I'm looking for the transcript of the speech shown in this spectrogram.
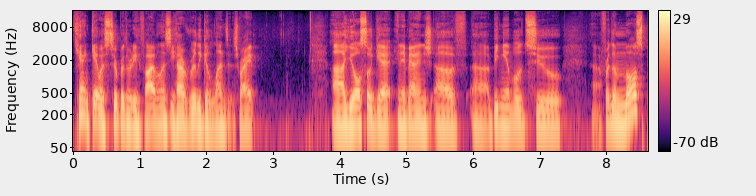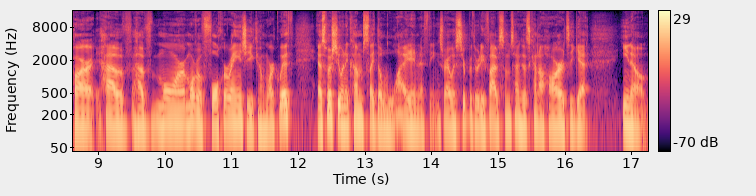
can't get with Super 35 unless you have really good lenses, right? Uh, you also get an advantage of uh, being able to uh, for the most part have have more more of a focal range that you can work with especially when it comes to like the wide end of things right with super 35 sometimes it's kind of hard to get you know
